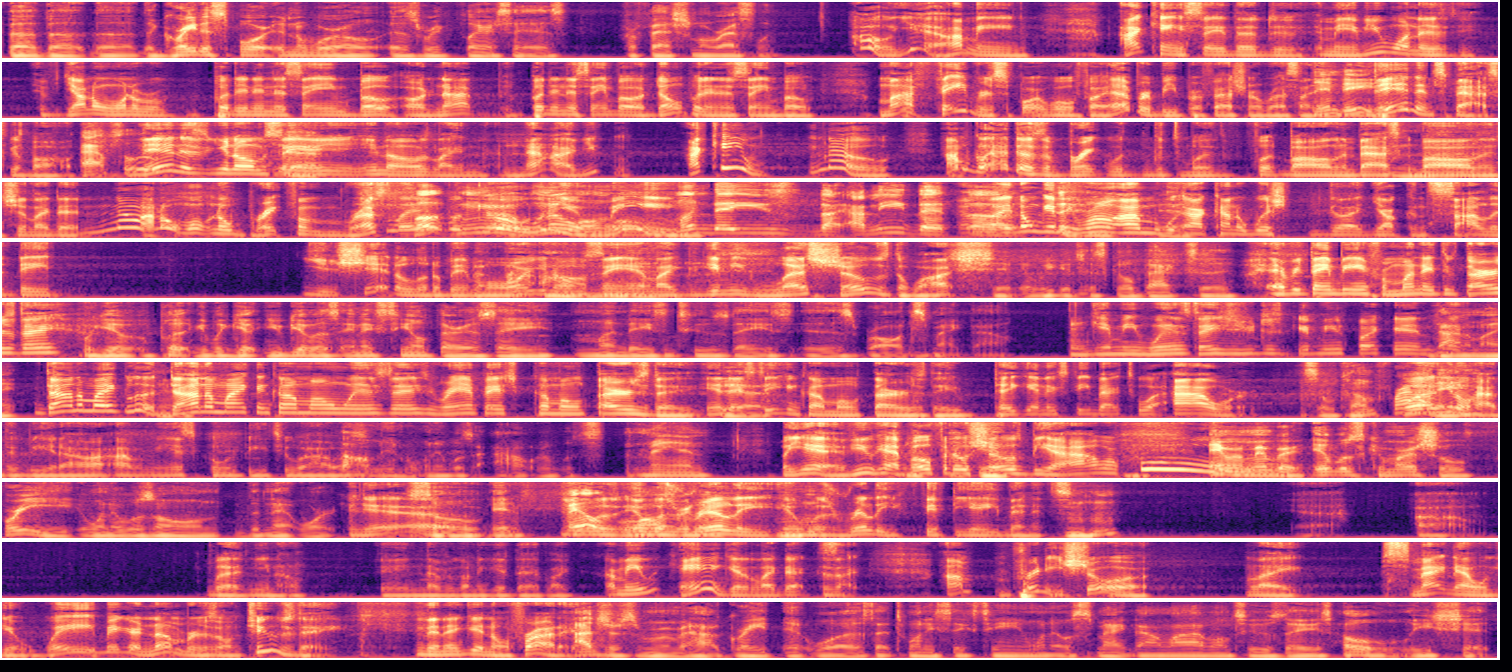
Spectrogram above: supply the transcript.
the, the the the greatest sport in the world, as Ric Flair says, professional wrestling. Oh yeah, I mean, I can't say that. I mean, if you want to, if y'all don't want to put it in the same boat or not put it in the same boat or don't put it in the same boat, my favorite sport will forever be professional wrestling. Indeed. Then it's basketball. Absolutely. Then it's you know what I'm saying. You know, like nah, you, I can't. No, I'm glad there's a break with with, with football and basketball and shit like that. No, I don't want no break from wrestling. Fuck What- no, what no. do you on- on? Mondays, like, I need that. Uh, like, don't get me wrong. I'm. I kind of wish like y'all consolidate your shit a little bit more. You know what I'm oh, saying? Like, give me less shows to watch. Shit, if we could just go back to Everything being from Monday through Thursday. we give put we give you give us NXT on Thursday, Mondays and Tuesdays is Raw and SmackDown. And give me Wednesdays. You just give me fucking Dynamite. Dynamite. Look, Dynamite can come on Wednesdays. Rampage can come on Thursday. NXT can come on Thursday. Take NXT back to an hour. So come Friday. Well, you don't have to be an hour. I mean, it's cool to be two hours. Oh man, but when it was an hour, it was man. But yeah, if you had both of those shows be an hour, whoo. And remember, it was commercial free when it was on the network. Yeah. So it it felt was it was longer than- really it was really 58 minutes Mhm. yeah um but you know they ain't never gonna get that like i mean we can get it like that because i i'm pretty sure like smackdown will get way bigger numbers on tuesday than they getting on friday I just remember how great it was that 2016 when it was SmackDown Live on Tuesdays. Holy shit!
